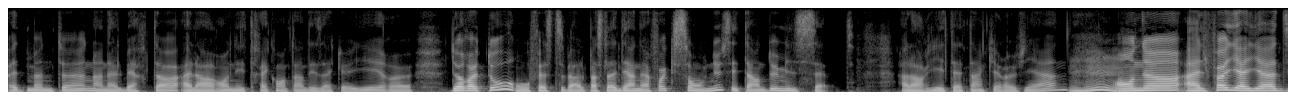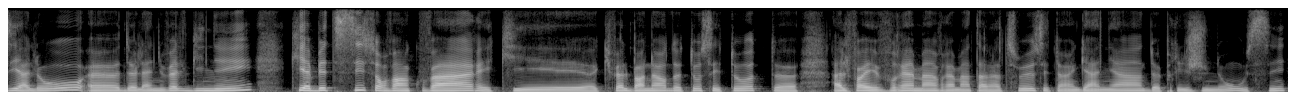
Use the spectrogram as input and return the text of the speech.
Edmonton, en Alberta. Alors, on est très content de les accueillir euh, de retour au festival, parce que la dernière fois qu'ils sont venus, c'était en 2007. Alors, il était temps qu'ils reviennent. Mhm. On a Alpha Yaya Diallo euh, de la Nouvelle-Guinée qui habite ici sur Vancouver et qui, euh, qui fait le bonheur de tous et toutes. Euh, Alpha est vraiment, vraiment talentueux. C'est un gagnant de prix Juno aussi.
